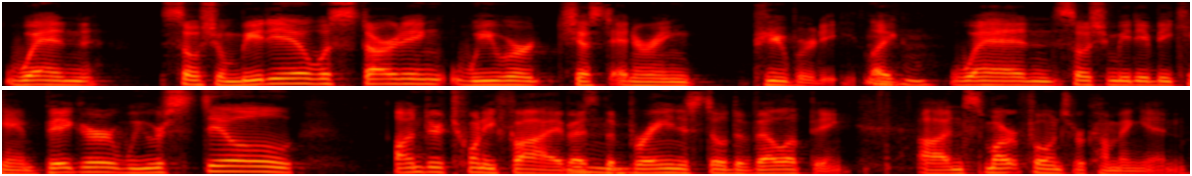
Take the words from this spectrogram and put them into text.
when social media was starting, we were just entering puberty. Like when social media became bigger, we were still under 25 as the brain is still developing, uh, and smartphones were coming in.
